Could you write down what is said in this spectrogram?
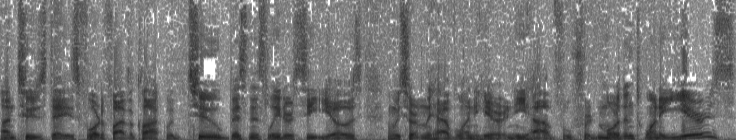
on Tuesdays, 4 to 5 o'clock, with two business leaders, CEOs, and we certainly have one here in Ehab who, for more than 20 years,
